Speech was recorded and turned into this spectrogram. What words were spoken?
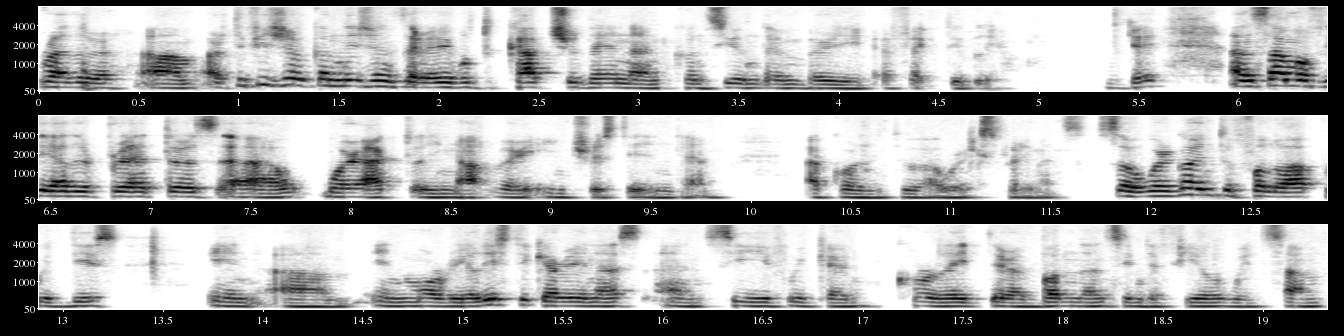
rather um, artificial conditions, they're able to capture them and consume them very effectively. Okay, and some of the other predators uh, were actually not very interested in them according to our experiments. So we're going to follow up with this in, um, in more realistic arenas and see if we can correlate their abundance in the field with some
